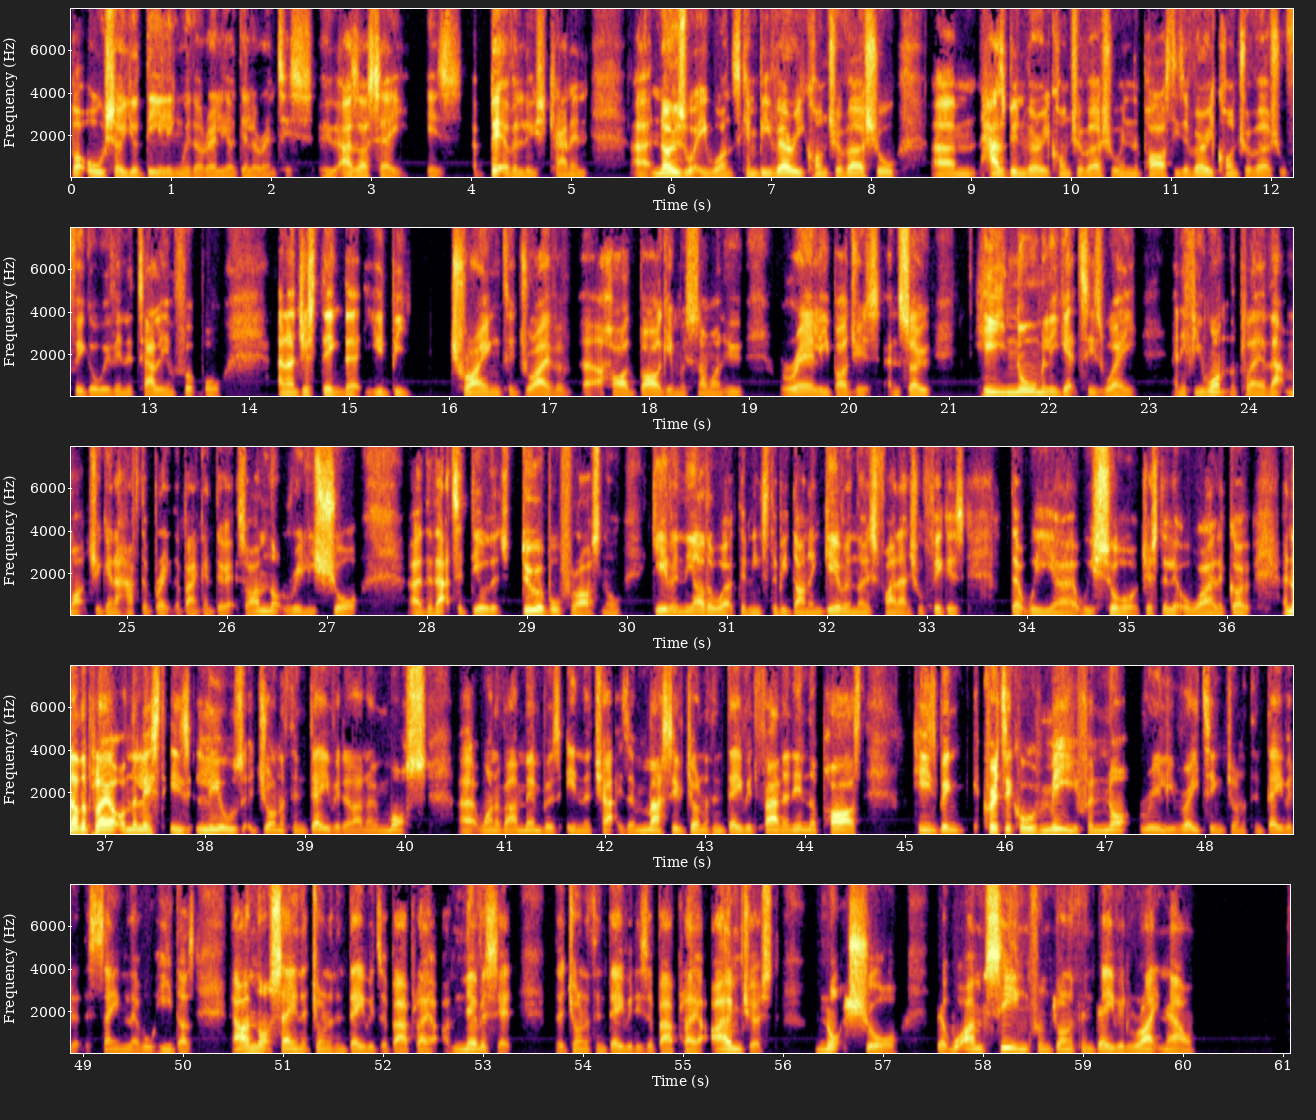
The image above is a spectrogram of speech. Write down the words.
but also you're dealing with Aurelio De Laurentiis, who, as I say, is a bit of a loose cannon, uh, knows what he wants, can be very controversial, um, has been very controversial in the past. He's a very controversial figure within Italian football. And I just think that you'd be trying to drive a, a hard bargain with someone who rarely budges. And so he normally gets his way and if you want the player that much, you're going to have to break the bank and do it. So I'm not really sure uh, that that's a deal that's doable for Arsenal, given the other work that needs to be done and given those financial figures that we uh, we saw just a little while ago. Another player on the list is Lille's Jonathan David, and I know Moss, uh, one of our members in the chat, is a massive Jonathan David fan, and in the past he's been critical of me for not really rating Jonathan David at the same level he does. Now, I'm not saying that Jonathan David's a bad player. I've never said that Jonathan David is a bad player. I'm just not sure that what I'm seeing from Jonathan David right now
